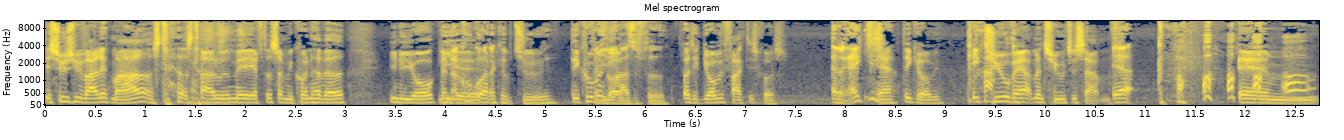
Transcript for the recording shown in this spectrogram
Det synes vi var lidt meget at st- at starte ud med, eftersom vi kun havde været i New York. Men man i, kunne øh, godt have købt 20, ikke? Det kunne man godt. var så fede. Og det gjorde vi faktisk også. Er det rigtigt? Ja, det gjorde vi. Ikke 20 hver, men 20 til sammen. ja. øhm, Kan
